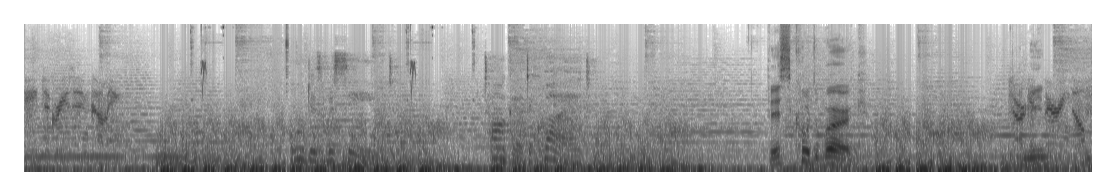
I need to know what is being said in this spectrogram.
Eight degrees incoming. Orders received. Target acquired. This could work. I mean, bearing we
